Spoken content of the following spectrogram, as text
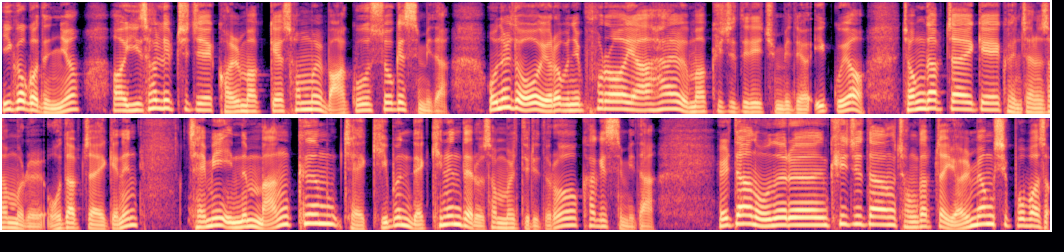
이거거든요. 어, 이 설립 취지에 걸맞게 선물 마구 쏘겠습니다. 오늘도 여러분이 풀어야 할 음악 퀴즈들이 준비되어 있고요. 정답자에게 괜찮은 선물을, 오답자에게는 재미있는 만큼 제 기분 내키는 대로 선물 드리도록 하겠습니다. 일단 오늘은 퀴즈당 정답자 10명씩 뽑아서,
